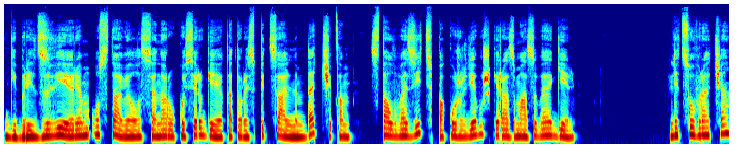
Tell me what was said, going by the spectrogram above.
Гибрид зверем уставился на руку Сергея, который специальным датчиком стал возить по коже девушки, размазывая гель. Лицо врача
